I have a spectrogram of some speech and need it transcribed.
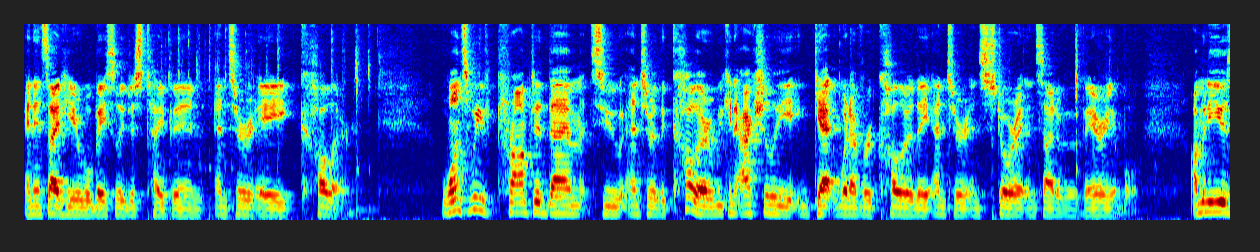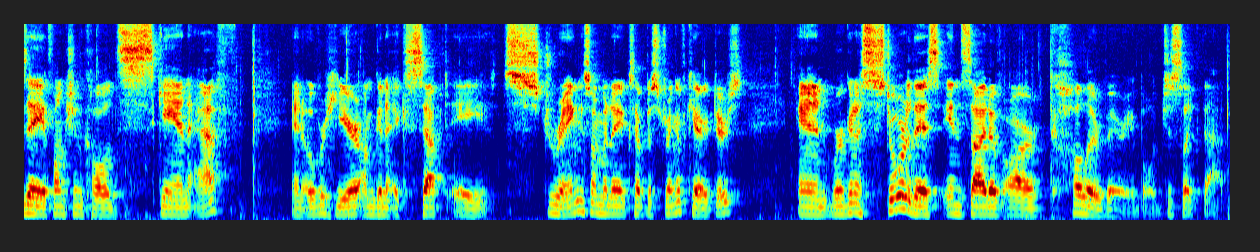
and inside here we'll basically just type in enter a color. Once we've prompted them to enter the color, we can actually get whatever color they enter and store it inside of a variable. I'm going to use a function called scanf. And over here, I'm going to accept a string. So I'm going to accept a string of characters. And we're going to store this inside of our color variable, just like that.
